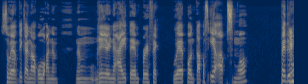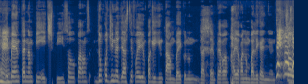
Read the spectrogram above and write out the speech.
swerte ka, nakakuha ka ng, ng rare na item, perfect weapon, tapos i-ups mo, pwede mong Mhm. ibenta ng PHP. So, parang doon ko gina-justify yung pagiging tambay ko nung that time. Pero ayoko nang balikan yun. So,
